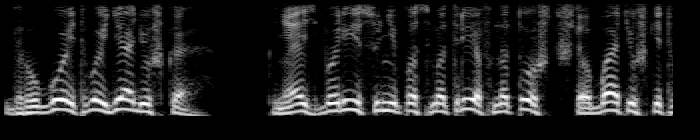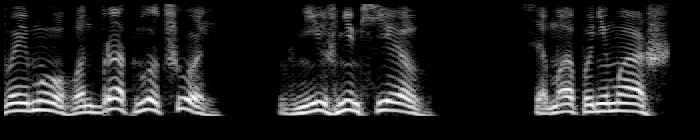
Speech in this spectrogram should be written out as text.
Другой твой дядюшка, князь Борису не посмотрев на то, что батюшке твоему он брат младшой, в Нижнем сел, Сама понимаешь,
